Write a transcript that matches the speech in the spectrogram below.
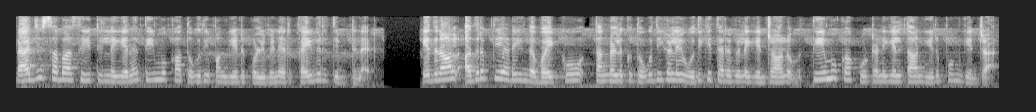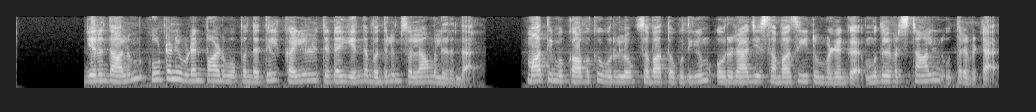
ராஜ்யசபா சீட் இல்லை என திமுக தொகுதி பங்கீடு குழுவினர் கைவிரித்துவிட்டனர் இதனால் அதிருப்தி அடைந்த வைகோ தங்களுக்கு தொகுதிகளை ஒதுக்கித் தரவில்லை என்றாலும் திமுக கூட்டணியில் தான் இருப்போம் என்றார். இருந்தாலும் கூட்டணி உடன்பாடு ஒப்பந்தத்தில் கையெழுத்திட எந்த பதிலும் சொல்லாமல் இருந்தார். மதிமுகவுக்கு ஒரு லோக்சபா தொகுதியும் ஒரு ராஜ்யசபா சீட்டும் வழங்க முதல்வர் ஸ்டாலின் உத்தரவிட்டார்.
